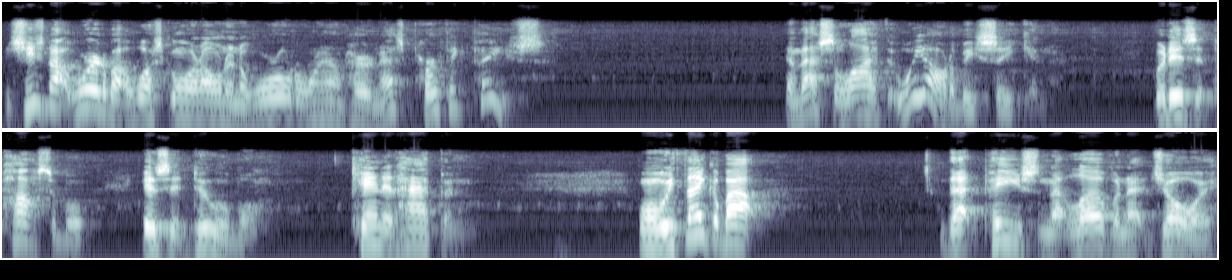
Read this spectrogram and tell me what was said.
And she's not worried about what's going on in the world around her, and that's perfect peace. And that's the life that we ought to be seeking. But is it possible? Is it doable? Can it happen? When we think about that peace and that love and that joy,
